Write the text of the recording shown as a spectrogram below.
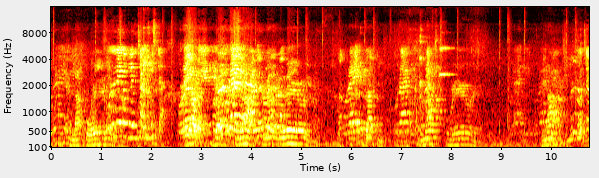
urero. Na urero. Urero vile nitamista. Urero, urero, urero. Urero ni Urero, Ngapi? urero. na urero ni Urero, urero. Acha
